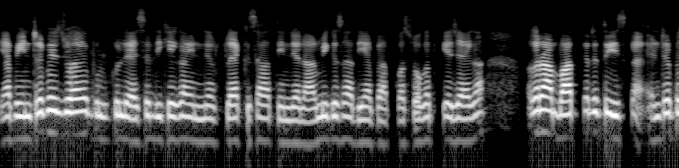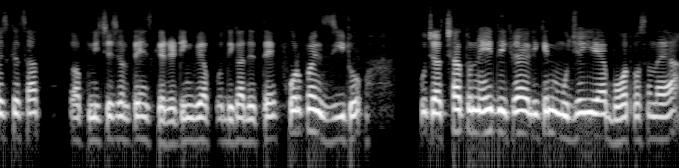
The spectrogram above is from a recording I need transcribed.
यहाँ पे इंटरफेस जो है बिल्कुल ऐसे दिखेगा इंडियन फ्लैग के साथ इंडियन आर्मी के साथ। यहाँ पे आपका स्वागत किया जाएगा। अगर आप बात करें तो इसका इंटरफेस के साथ तो आप नीचे चलते हैं, इसके रेटिंग भी आपको दिखा देते हैं। फोर कुछ अच्छा तो नहीं दिख रहा है, लेकिन मुझे यह बहुत पसंद आया।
